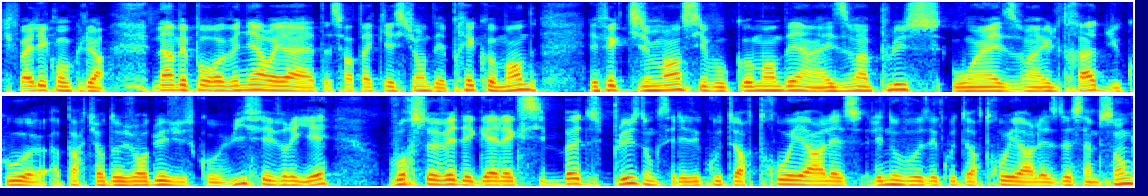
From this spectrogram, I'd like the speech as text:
Il fallait conclure. Non, mais pour revenir oui, sur ta question des précommandes, effectivement, si vous commandez un S20 Plus ou un S20 Ultra, du coup, euh, à partir d'aujourd'hui jusqu'au 8 février, vous recevez des Galaxy Buds Plus, donc c'est les écouteurs True Wireless, les nouveaux écouteurs True Wireless de Samsung,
